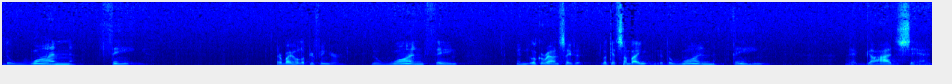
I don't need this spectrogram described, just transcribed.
The one thing. Everybody hold up your finger. The one thing, and look around and say, look at somebody, the one thing that God said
